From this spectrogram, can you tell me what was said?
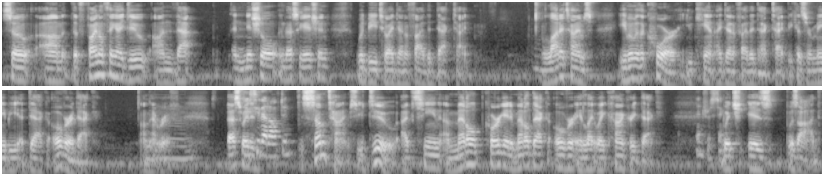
So um, the final thing I do on that initial investigation would be to identify the deck type. A lot of times, even with a core, you can't identify the deck type because there may be a deck over a deck on that roof. Mm. Best way Do you to see that often? Sometimes you do. I've seen a metal corrugated metal deck over a lightweight concrete deck, Interesting. which is was odd,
